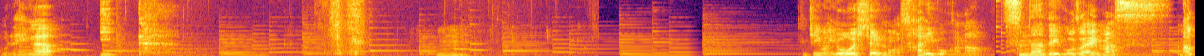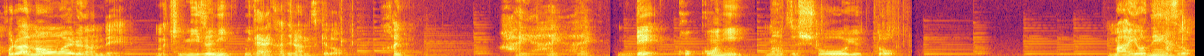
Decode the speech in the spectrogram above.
これがいい。うん。じゃ今用意してるのが最後かなツナでございます。まあこれはノンオイルなんで、まあ、ちょっと水煮みたいな感じなんですけど。はい。はいはいはい。で、ここに、まず醤油と、マヨネーズを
